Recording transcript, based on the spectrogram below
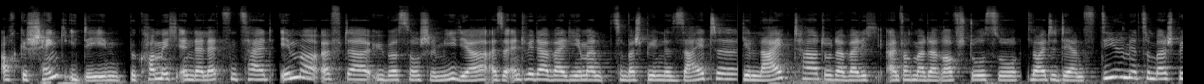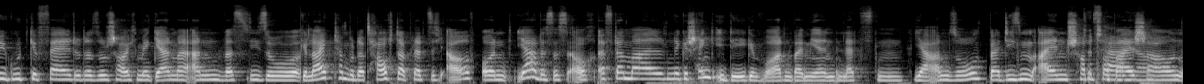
Auch Geschenkideen bekomme ich in der letzten Zeit immer öfter über Social Media. Also entweder weil jemand zum Beispiel eine Seite geliked hat oder weil ich einfach mal darauf stoße, so Leute, deren Stil mir zum Beispiel gut gefällt oder so, schaue ich mir gern mal an, was sie so geliked haben oder taucht da plötzlich auf. Und ja, das ist auch öfter mal eine Geschenkidee geworden bei mir in den letzten Jahren so. Bei diesem einen Shop Total, vorbeischauen. Ja anschauen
